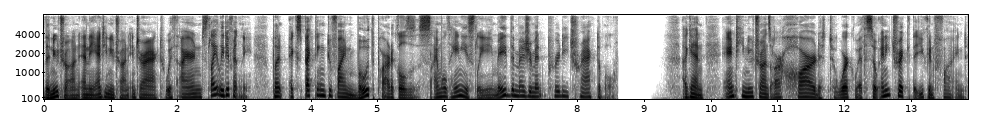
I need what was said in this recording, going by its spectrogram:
The neutron and the antineutron interact with iron slightly differently, but expecting to find both particles simultaneously made the measurement pretty tractable. Again, antineutrons are hard to work with, so any trick that you can find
